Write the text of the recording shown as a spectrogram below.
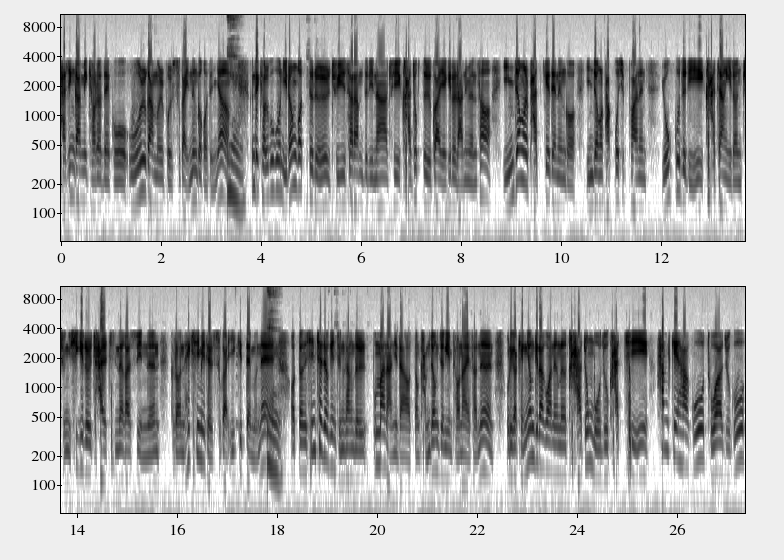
자신감이 결여되고 우울감을 볼 수가 있는 거거든요. 예. 근데 결국은 이런 것들을 주위 사람들이나 주위 가족들과 얘기를 나누면서 인정을 받게 되는 거, 인정을 받고 싶어 하는 욕구들이 가장 이런 중 시기를 잘 지나갈 수 있는 그런 핵심이 될 수가 있기 때문에 네. 어떤 신체적인 증상들뿐만 아니라 어떤 감정적인 변화에서는 우리가 갱년기라고 하는 가족 모두 같이 함께하고 도와주고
